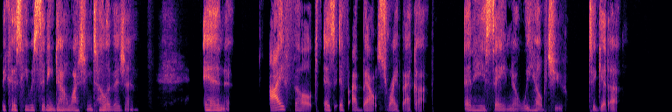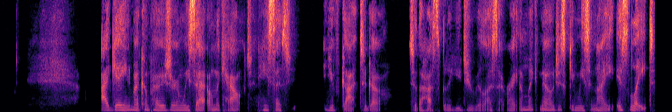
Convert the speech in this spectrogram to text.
because he was sitting down watching television. And I felt as if I bounced right back up. And he's saying, No, we helped you to get up. I gained my composure and we sat on the couch. And he says, You've got to go to the hospital. You do realize that, right? I'm like, No, just give me tonight. It's late.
